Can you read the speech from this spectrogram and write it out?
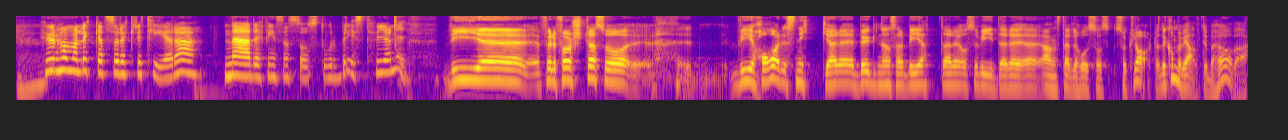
Mm. Hur har man lyckats att rekrytera när det finns en så stor brist? Hur gör ni? Vi, eh, för det första så eh, vi har snickare, byggnadsarbetare och så vidare eh, anställda hos oss såklart. Och det kommer vi alltid behöva.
